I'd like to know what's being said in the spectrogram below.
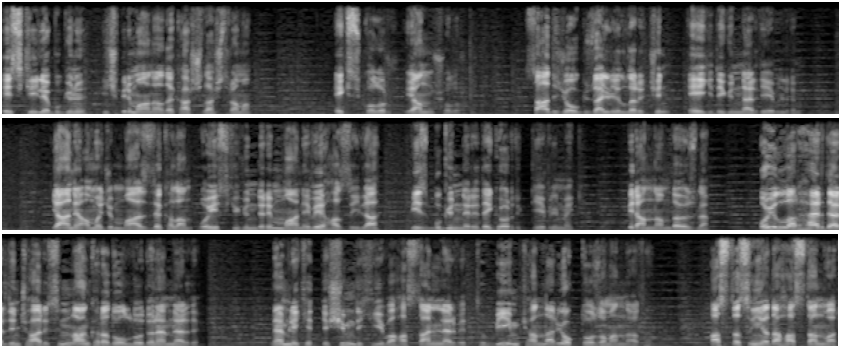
Eskiyle bugünü hiçbir manada karşılaştıramam. Eksik olur, yanlış olur. Sadece o güzel yıllar için ey gidi günler diyebilirim. Yani amacım mazide kalan o eski günlerin manevi hazıyla biz bu günleri de gördük diyebilmek. Bir anlamda özlem. O yıllar her derdin çaresinin Ankara'da olduğu dönemlerdi. Memlekette şimdiki gibi hastaneler ve tıbbi imkanlar yoktu o zamanlarda. Hastasın ya da hastan var.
